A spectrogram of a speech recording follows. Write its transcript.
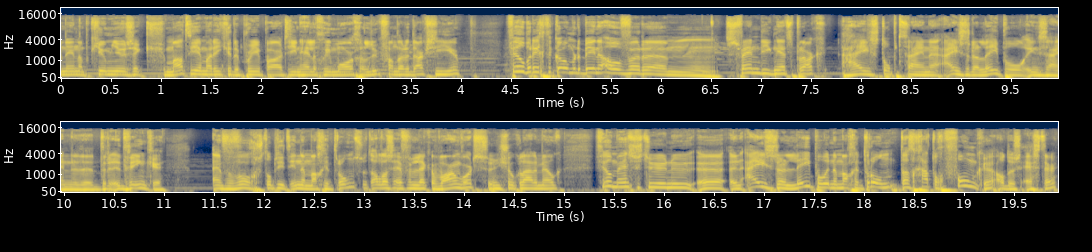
en In op Q-Music. Mattie en Marieke de pre-party. Een hele goede morgen. Luc van de redactie hier. Veel berichten komen er binnen over ehm, Sven die ik net sprak. Hij stopt zijn eh, ijzeren lepel in zijn eh, dr- drinken. En vervolgens stopt hij het in de magnetron, zodat alles even lekker warm wordt. Zijn chocolademelk. Veel mensen sturen nu eh, een ijzeren lepel in de magnetron. Dat gaat toch vonken, al dus Esther.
